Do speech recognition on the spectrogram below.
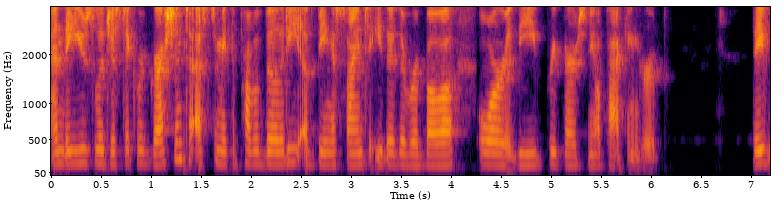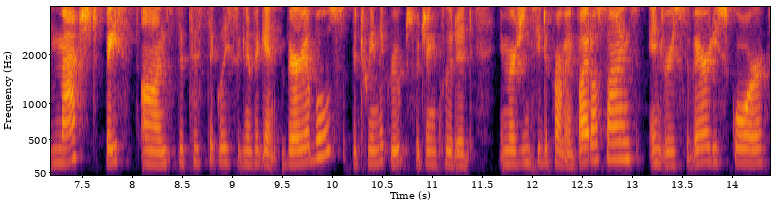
And they used logistic regression to estimate the probability of being assigned to either the REBOA or the preperitoneal packing group. They matched based on statistically significant variables between the groups, which included emergency department vital signs, injury severity score,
